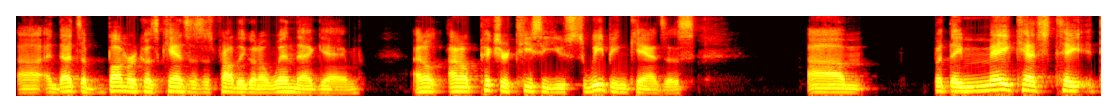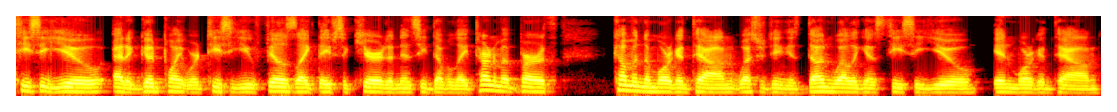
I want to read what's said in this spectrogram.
Uh, and that's a bummer because Kansas is probably going to win that game. I don't I don't picture TCU sweeping Kansas. Um, but they may catch T- TCU at a good point where TCU feels like they've secured an NCAA tournament berth. Coming to Morgantown, West Virginia's done well against TCU in Morgantown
